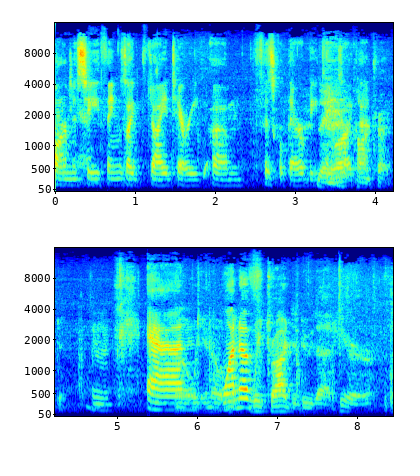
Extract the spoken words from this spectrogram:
pharmacy, things like dietary, um, physical therapy, They things are like that. contracted. And Well, you know, one we- of. We tried to do that here, uh,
